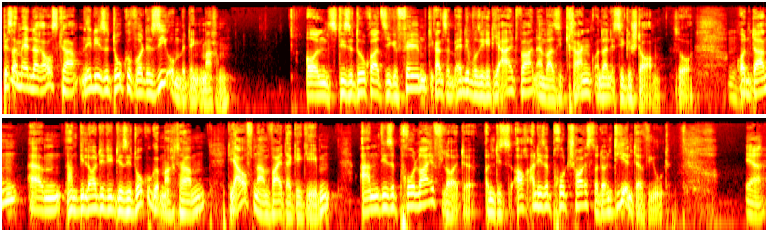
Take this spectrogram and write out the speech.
Bis am Ende rauskam, nee, diese Doku wollte sie unbedingt machen. Und diese Doku hat sie gefilmt, ganz am Ende, wo sie richtig alt war, dann war sie krank und dann ist sie gestorben. So. Und dann ähm, haben die Leute, die diese Doku gemacht haben, die Aufnahmen weitergegeben an diese Pro-Life-Leute und diese, auch an diese Pro-Choice-Leute und die interviewt. Ja.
